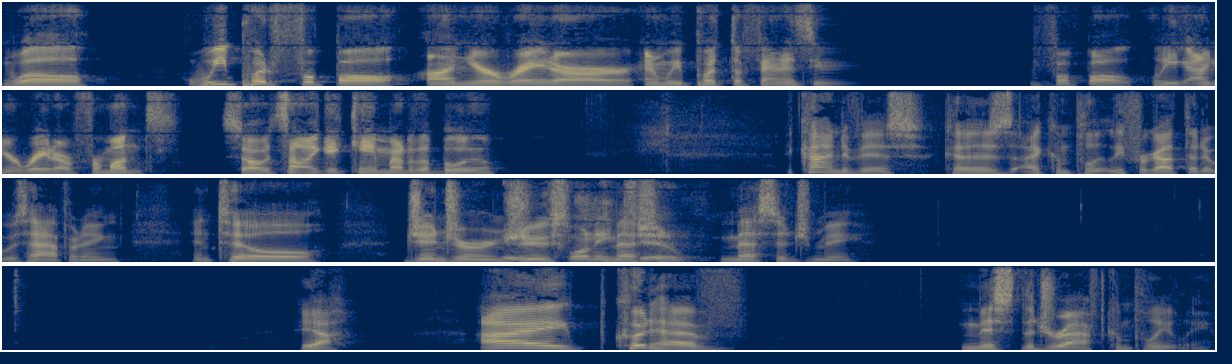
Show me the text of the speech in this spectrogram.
well, we put football on your radar and we put the fantasy football league on your radar for months. So it's not like it came out of the blue. It kind of is because I completely forgot that it was happening until Ginger and Juice mes- messaged me. Yeah, I could have missed the draft completely.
